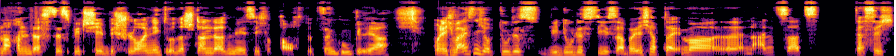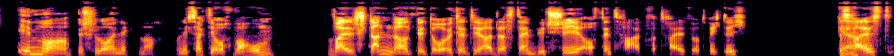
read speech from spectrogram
machen, dass das Budget beschleunigt oder standardmäßig verbraucht wird von Google, ja. Und ich weiß nicht, ob du das, wie du das siehst, aber ich habe da immer äh, einen Ansatz, dass ich immer beschleunigt mache. Und ich sag dir auch warum. Weil Standard bedeutet ja, dass dein Budget auf den Tag verteilt wird, richtig? Das ja. heißt,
